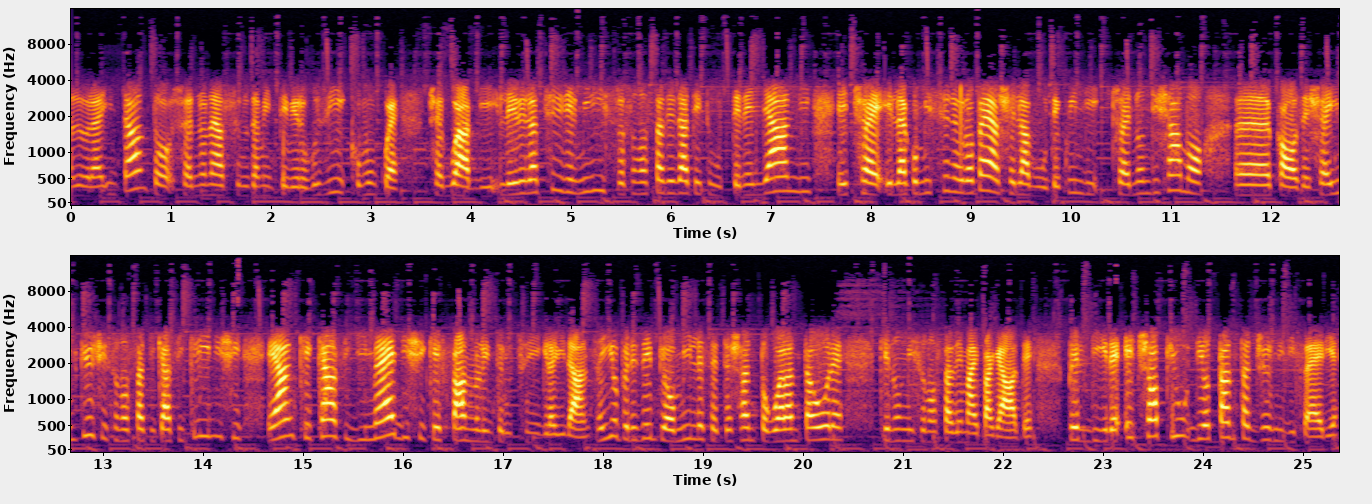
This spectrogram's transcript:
Allora, intanto cioè, non è assolutamente vero così, comunque cioè, guardi, le relazioni del Ministro sono state date tutte negli anni e, cioè, e la Commissione europea ce l'ha avute, quindi cioè, non diciamo eh, cose, cioè, in più ci sono stati casi clinici e anche casi di medici che fanno le interruzioni di gravidanza. Io per esempio ho 1740 ore che non mi sono state mai pagate per dire e ho più di 80 giorni di ferie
